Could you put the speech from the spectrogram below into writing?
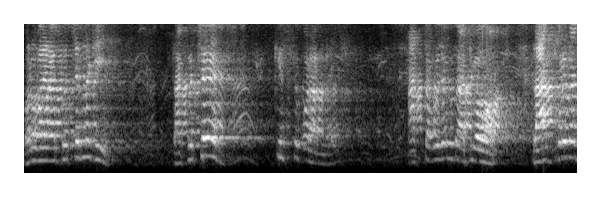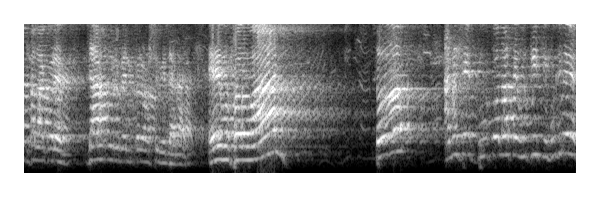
বড় ভাই রাগ করছেন নাকি? রাগ করছেন? কিচ্ছু করার নাই। আটটা পর্যন্ত আছি বাবা। রাগ করে না ঝালা করেন, যা করবেন কোনো অসুবিধা নাই। হে মুসলমান, তো আমি সেই দুতলাতে উঠেছি, বুঝলেন?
